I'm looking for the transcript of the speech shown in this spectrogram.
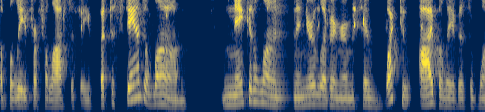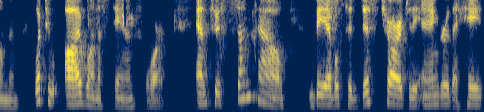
a belief or philosophy, but to stand alone, naked alone in your living room and say, "What do I believe as a woman? What do I want to stand for?" And to somehow be able to discharge the anger, the hate,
